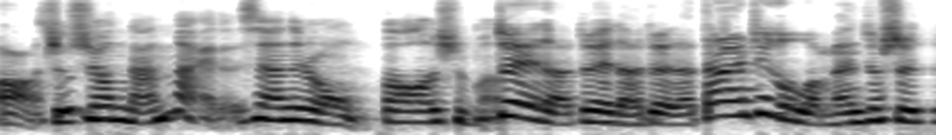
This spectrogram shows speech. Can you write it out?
啊，就就是比较难买的，现在那种包是吗，对的，对的，对的。当然，这个我们就是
